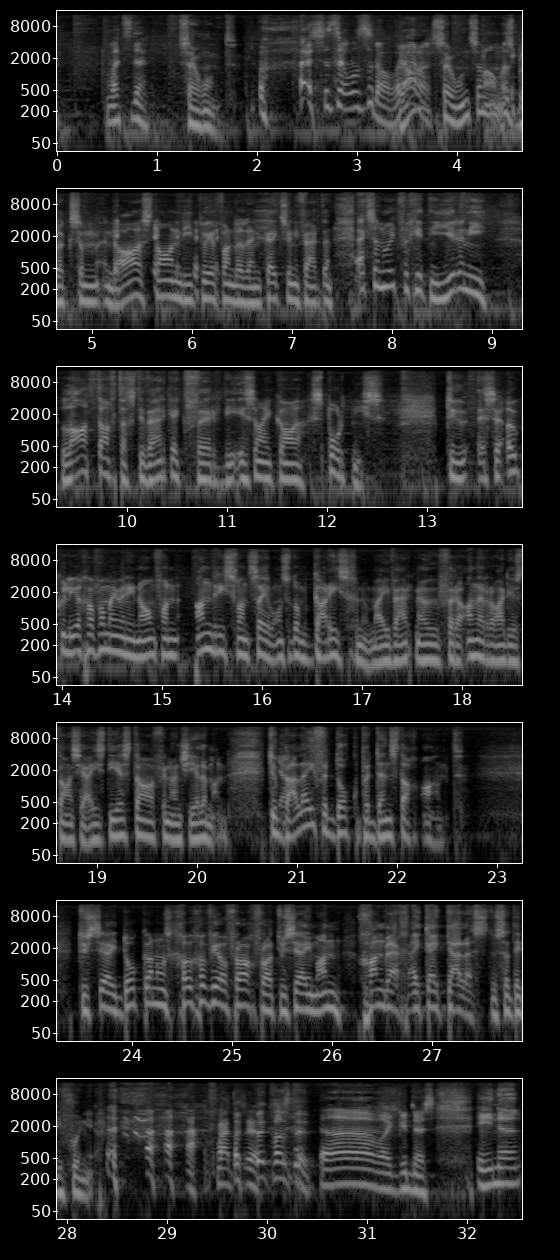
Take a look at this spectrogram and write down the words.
Wat's dit? Sy hond. Is dit se ons naam? Ja, sy hond se naam is Bliksem en daar staan die twee van hulle en kyk so in die verte. in. Ek sal nooit vergeet nie, hier in die laat 80s toe werk ek vir die SAIK Sportnuus. Toe is 'n ou kollega van my met die naam van Andries van Sail, ons het hom Garries genoem. Hy werk nou vir 'n ander radiostasie. Hy's deesdae 'n finansiële man. Toe Ja. bel hy vir Dok op 'n Dinsdag aand. Toe sê hy Dok kan ons gou-gou vir jou 'n vraag vra. Toe sê hy man, gaan weg. Hy kyk Dallas. Toe sit hy die foon neer. Wat so? Dit was dit. Oh my goodness. En uh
